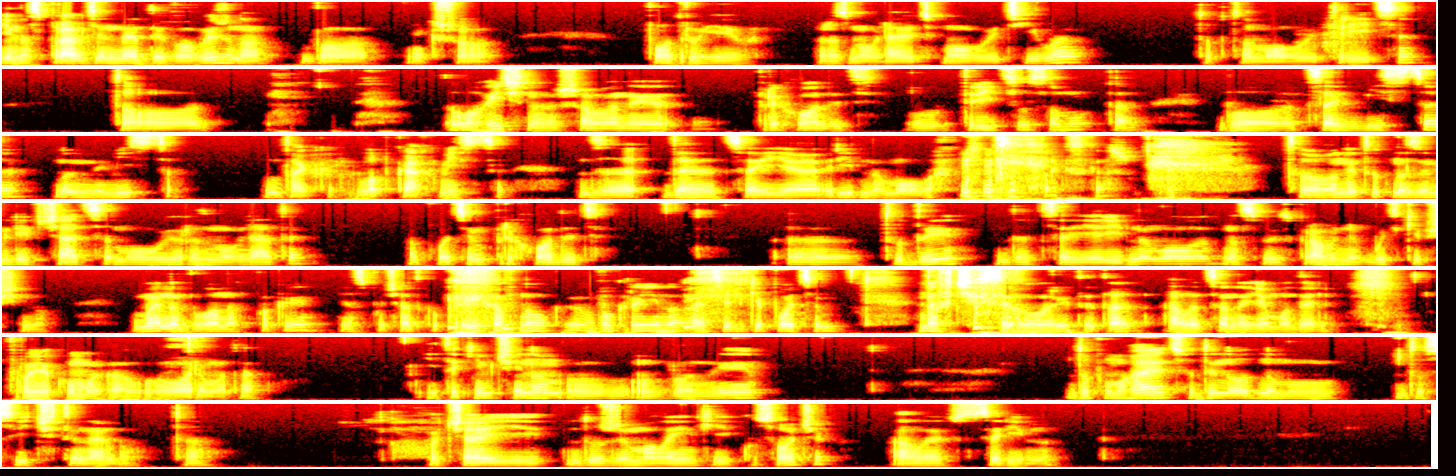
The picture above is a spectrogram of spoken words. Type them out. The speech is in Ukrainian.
І насправді не дивовижно, бо якщо подруги розмовляють мовою тіла, тобто мовою трійці, то логічно, що вони приходять у трійцю саму, та? бо це місце, ну не місце, ну так, в лапках місце, де, де це є рідна мова, так скажемо то вони тут на землі вчаться мовою розмовляти, а потім приходять е, туди, де це є рідна мова, на свою справжню батьківщину. У мене було навпаки. Я спочатку приїхав в Україну, а тільки потім навчився говорити, так? але це не є модель, про яку ми говоримо. так. І таким чином вони допомагають один одному досвідчити небо. Та. Хоча і дуже маленький кусочок, але все рівно.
